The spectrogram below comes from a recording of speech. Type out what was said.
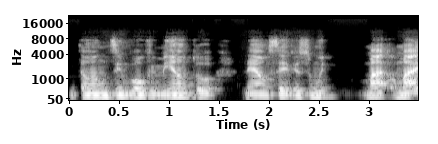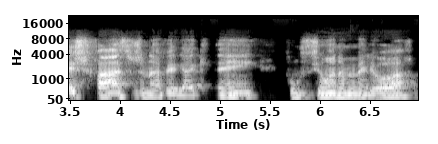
Então, é um desenvolvimento, né, um serviço muito mais fácil de navegar que tem, funciona melhor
